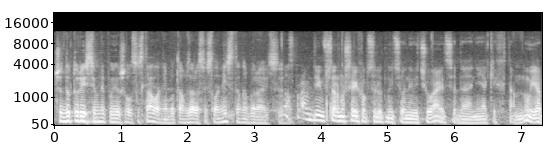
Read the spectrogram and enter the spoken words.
Чи до туристів не погіршилося ставлення, бо там зараз ісламісти набирають силу? Насправді в Шарм-Шейху абсолютно цього не відчувається. Да, ніяких там. Ну я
